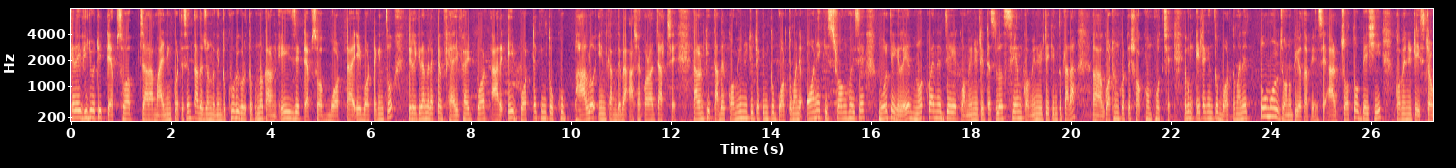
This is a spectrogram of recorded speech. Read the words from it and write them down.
আজকের এই ভিডিওটি ট্যাপ সোয়াপ যারা মাইনিং করতেছেন, তাদের জন্য কিন্তু খুবই গুরুত্বপূর্ণ, কারণ এই যে ট্যাপ সোয়াপ বটটা এই বটটা কিন্তু টেলিগ্রামের একটা ভেরিফাইড বট আর এই বটটা কিন্তু খুব ভালো ইনকাম দেবে আশা করা যাচ্ছে। কারণ কি, তাদের কমিউনিটিটা কিন্তু বর্তমানে অনেক স্ট্রং হয়েছে। বলতে গেলে নোট কয়েনের যে কমিউনিটিটা ছিল সেম কমিউনিটি কিন্তু তারা গঠন করতে সক্ষম হচ্ছে। এবং এটা কিন্তু বর্তমানে তুমুল জনপ্রিয়তা পেয়েছে। আর যত বেশি কমিউনিটি স্ট্রং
